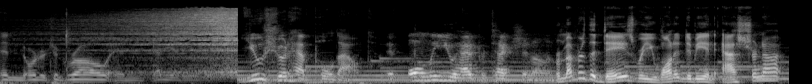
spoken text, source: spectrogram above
in order to grow and You should have pulled out. If only you had protection on. Remember the days where you wanted to be an astronaut?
